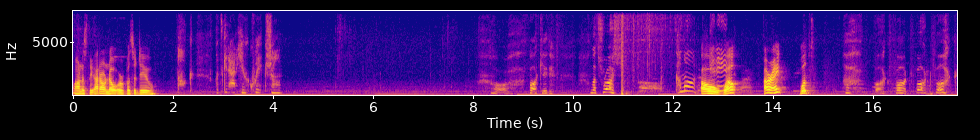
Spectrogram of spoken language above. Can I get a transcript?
Honestly, I don't know what we're supposed to do. Fuck. Let's get out of here quick, Sean. Oh, fuck it. Let's rush. Come on. Oh, well, alright. Well, Fuck, fuck, fuck, fuck.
